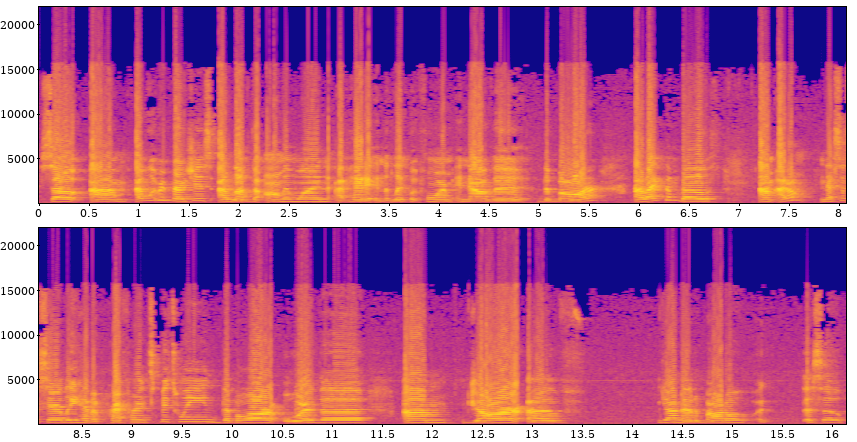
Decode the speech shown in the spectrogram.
So um, I would repurchase. I love the almond one. I've had it in the liquid form and now the, the bar. I like them both. Um, I don't necessarily have a preference between the bar or the um, jar of, y'all know the bottle of soap.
